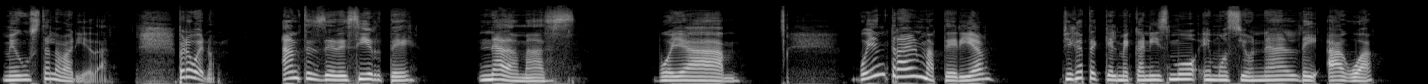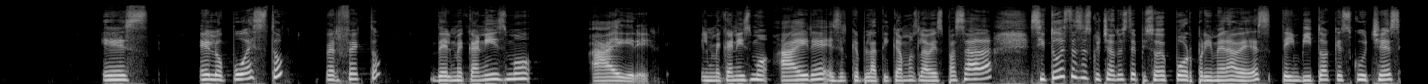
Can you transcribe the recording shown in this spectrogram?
me gusta la variedad. Pero bueno, antes de decirte nada más, voy a, voy a entrar en materia. Fíjate que el mecanismo emocional de agua es el opuesto perfecto del mecanismo aire. El mecanismo aire es el que platicamos la vez pasada. Si tú estás escuchando este episodio por primera vez, te invito a que escuches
